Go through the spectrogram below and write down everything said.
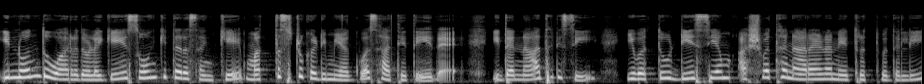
ಇನ್ನೊಂದು ವಾರದೊಳಗೆ ಸೋಂಕಿತರ ಸಂಖ್ಯೆ ಮತ್ತಷ್ಟು ಕಡಿಮೆಯಾಗುವ ಸಾಧ್ಯತೆ ಇದೆ. ಇದನ್ನಾಧರಿಸಿ ಇವತ್ತು ಡಿಸಿಎಂ ಅಶ್ವತ್ಥನಾರಾಯಣ ನೇತೃತ್ವದಲ್ಲಿ,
